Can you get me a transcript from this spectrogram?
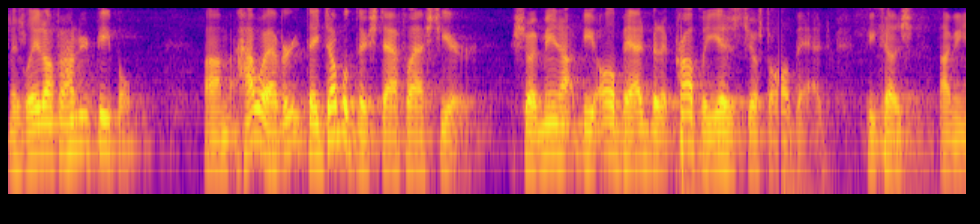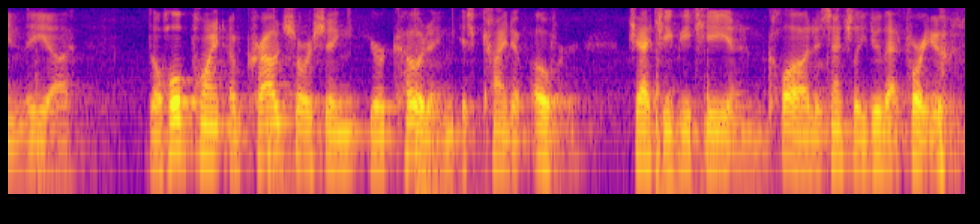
has laid off 100 people. Um, however, they doubled their staff last year. So it may not be all bad, but it probably is just all bad because, I mean, the, uh, the whole point of crowdsourcing your coding is kind of over. ChatGPT and Claude essentially do that for you.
